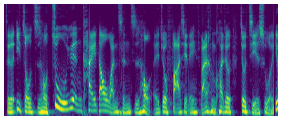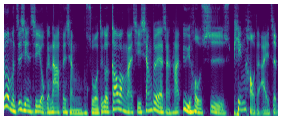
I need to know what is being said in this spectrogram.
这个一周之后住院开刀完成之后，哎，就发现，哎，反正很快就就结束了。因为我们之前其实有跟大家分享说，这个睾丸癌其实相对来讲，它预后是偏好的癌症。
